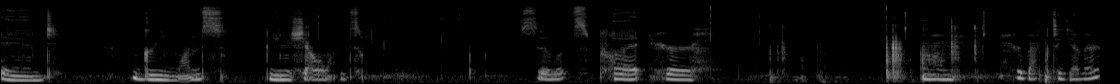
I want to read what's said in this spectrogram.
and green ones, greenish yellow ones. So let's put her, um, her back together.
